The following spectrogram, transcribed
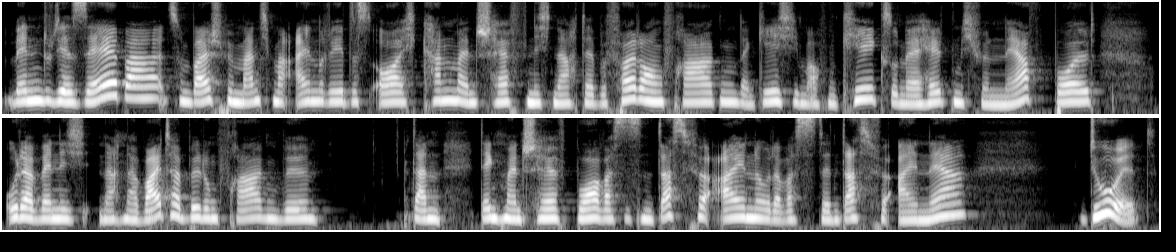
wenn du dir selber zum Beispiel manchmal einredest, oh, ich kann meinen Chef nicht nach der Beförderung fragen, dann gehe ich ihm auf den Keks und er hält mich für einen Nervbold. Oder wenn ich nach einer Weiterbildung fragen will, dann denkt mein Chef, boah, was ist denn das für eine oder was ist denn das für einer? Do it.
